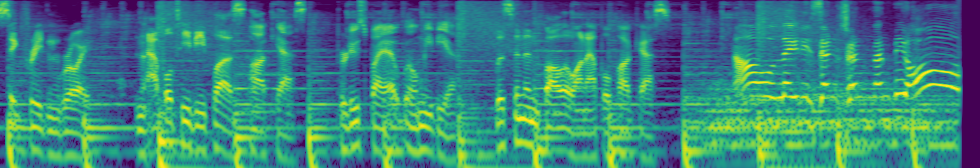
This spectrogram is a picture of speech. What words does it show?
Siegfried and Roy, an Apple TV Plus podcast produced by At Will Media. Listen and follow on Apple Podcasts. Now, ladies and gentlemen, behold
